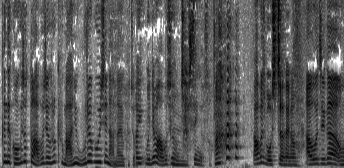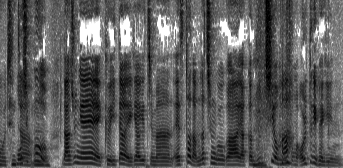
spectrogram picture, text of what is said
근데 거기서 또 아버지가 그렇게 많이 우울해 보이진 않아요 그죠? 아니, 왜냐면 아버지가 음. 잘생겨서 아버지 멋있잖아요. 아버지가 어 진짜 멋있고 음. 나중에 그 이따가 얘기하겠지만 에스터 남자친구가 약간 눈치 없는 정말 얼뜨기 백인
